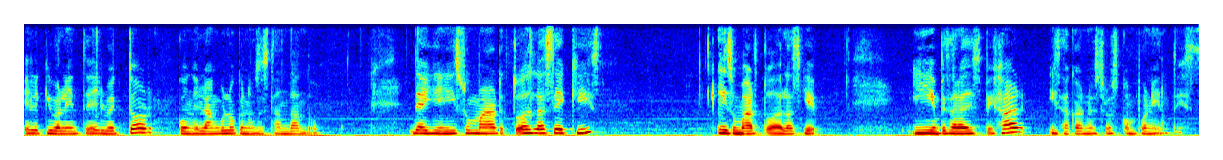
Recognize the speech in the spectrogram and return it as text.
el equivalente del vector con el ángulo que nos están dando. De allí sumar todas las x y sumar todas las y y empezar a despejar y sacar nuestros componentes.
